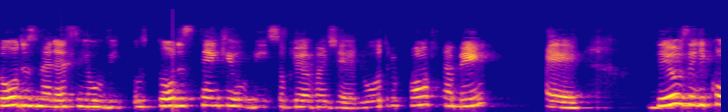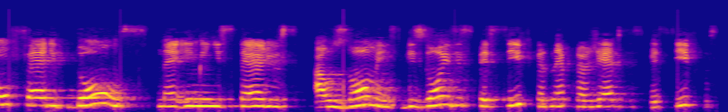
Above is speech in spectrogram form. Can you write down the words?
todos merecem ouvir, todos têm que ouvir sobre o Evangelho. Outro ponto também é Deus ele confere dons né, e ministérios aos homens, visões específicas, né, projetos específicos,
